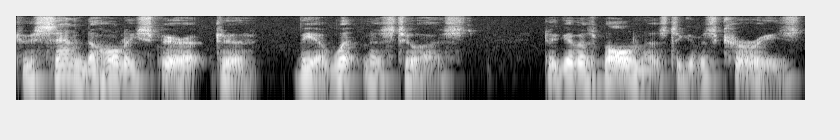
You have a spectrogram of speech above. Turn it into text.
to send the Holy Spirit to be a witness to us, to give us boldness, to give us courage,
